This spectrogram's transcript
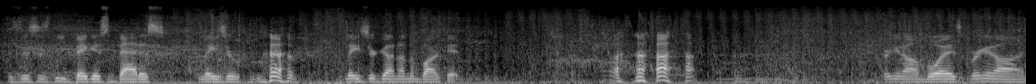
Because this is the biggest, baddest laser laser gun on the market. Bring it on, boys. Bring it on.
